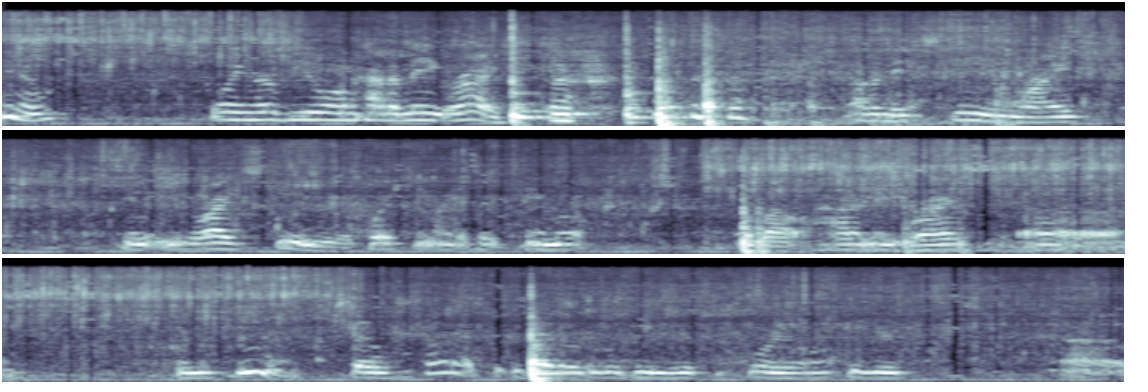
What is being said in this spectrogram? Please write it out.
you know, showing her view on how to make rice. how to make steamed rice in a rice steamer. A question like I said came up about how to make rice uh, in the steamer. So I thought I'd put together a little video tutorial. I figured uh,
